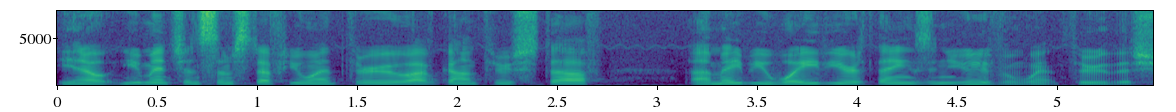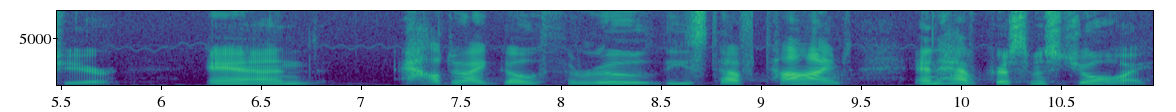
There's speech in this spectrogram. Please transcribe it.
You know, you mentioned some stuff you went through. I've gone through stuff, uh, maybe weightier things than you even went through this year. And how do I go through these tough times and have Christmas joy?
